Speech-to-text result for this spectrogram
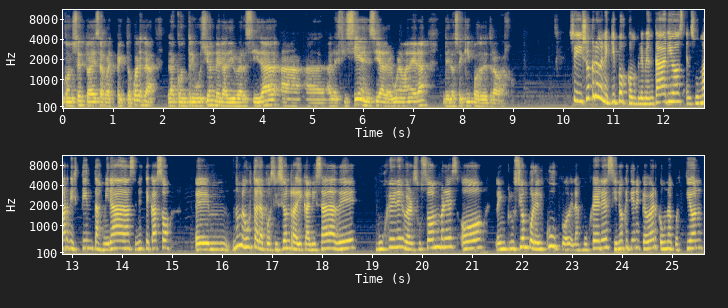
concepto a ese respecto? ¿Cuál es la, contribución de la diversidad a la eficiencia, de alguna manera, de los equipos de trabajo? Sí, yo creo en equipos complementarios, en sumar distintas miradas. En este caso, em, no me gusta la posición radicalizada de mujeres versus hombres o la inclusión por el cupo de las mujeres, sino que tiene que ver con una cuestión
